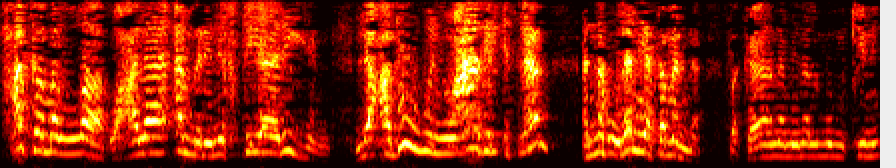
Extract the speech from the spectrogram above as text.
حكم الله على أمر اختياري لعدو يعادي الإسلام أنه لن يتمنى. فكان من الممكن.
